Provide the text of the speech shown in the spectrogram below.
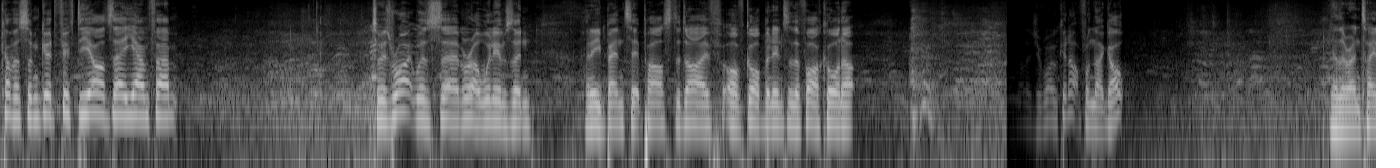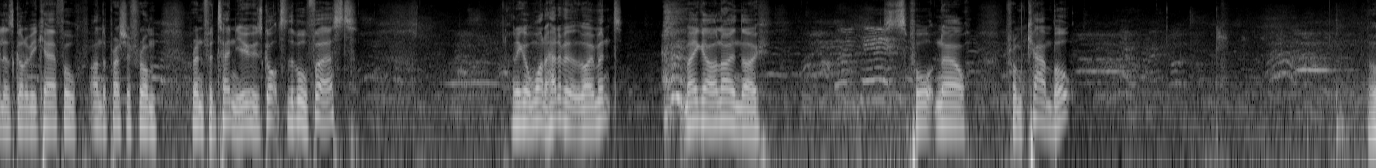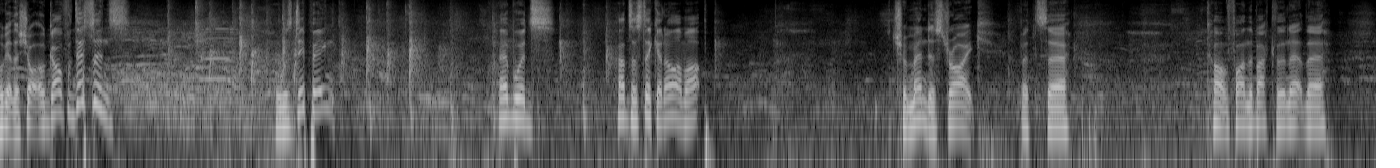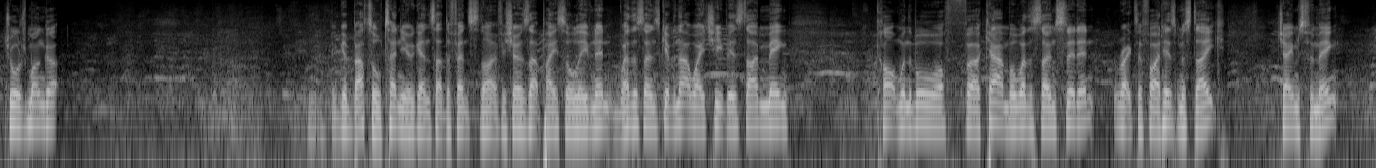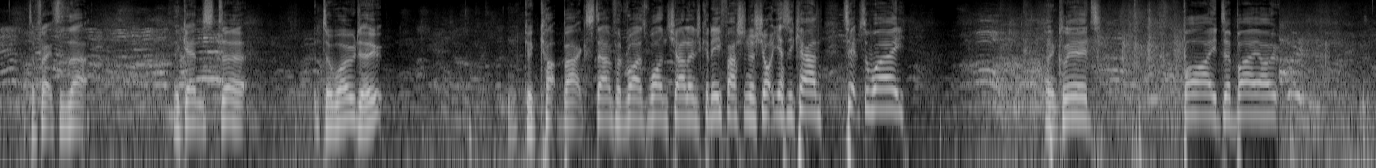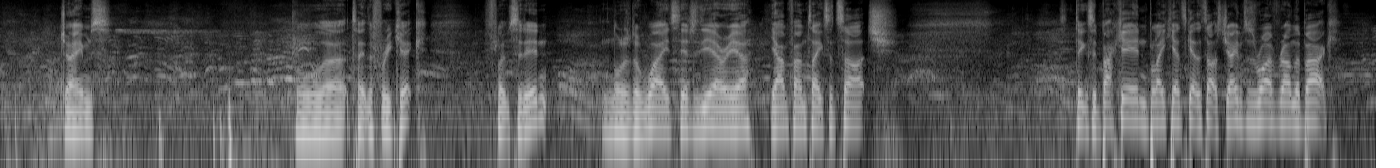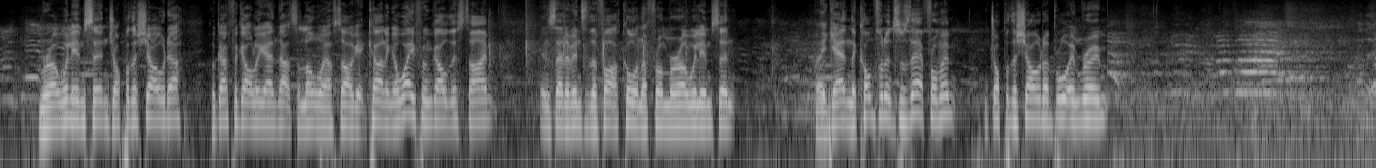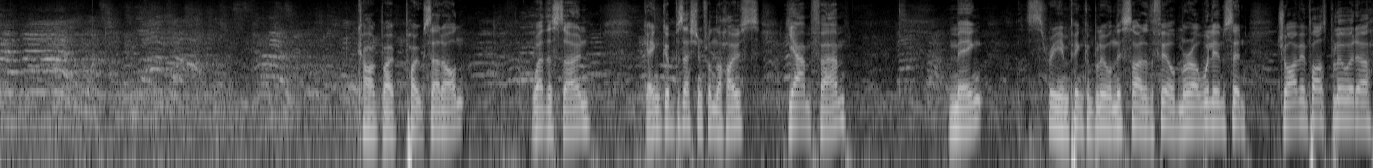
Covers some good 50 yards there, Yamfam. To his right was uh, Murrell-Williamson, and he bent it past the dive of Godman into the far corner. You've woken up from that goal. The other end, Taylor's got to be careful under pressure from Renford Tenu, who's got to the ball first. Only got one ahead of it at the moment. May go alone though. Support now from Campbell. We'll get the shot. A goal from distance. It was dipping. Edwards had to stick an arm up. Tremendous strike, but uh, can't find the back of the net there. George Munger. A good battle, Tenu against that defence tonight if he shows that pace all evening. Weatherstone's given that away cheap this time. Ming can't win the ball off uh, Campbell. Weatherstone slid in, rectified his mistake. James for Ming. Deflected that against uh, Dawodu. Good cut back. Stanford rise one challenge. Can he fashion a shot? Yes, he can. Tips away. And cleared by Debayo. James will uh, take the free kick. Floats it in. Nodded away to the edge of the area. Yamfam takes a touch. Dinks it back in. Blakey had to get the touch. James has arrived around the back. Murrell-Williamson, drop of the shoulder. He'll go for goal again. That's a long way off target. Curling away from goal this time instead of into the far corner from Murrell-Williamson. But again, the confidence was there from him. Drop of the shoulder brought him room. Cargbo pokes that on. Weatherstone getting good possession from the host. Yamfam. Ming. Three in pink and blue on this side of the field. Murrell-Williamson driving past Bluider.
